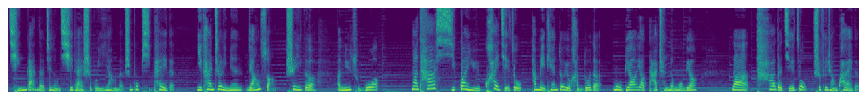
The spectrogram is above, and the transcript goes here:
情感的这种期待是不一样的，是不匹配的。你看这里面，梁爽是一个呃女主播。那她习惯于快节奏，她每天都有很多的目标要达成的目标，那他的节奏是非常快的，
